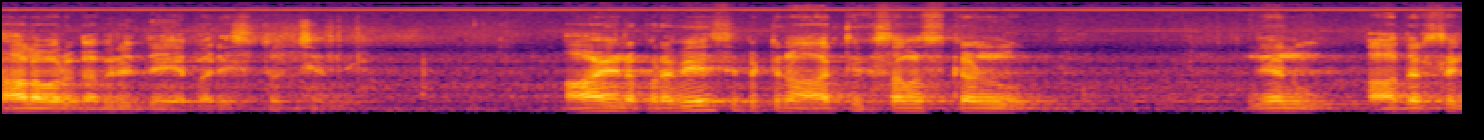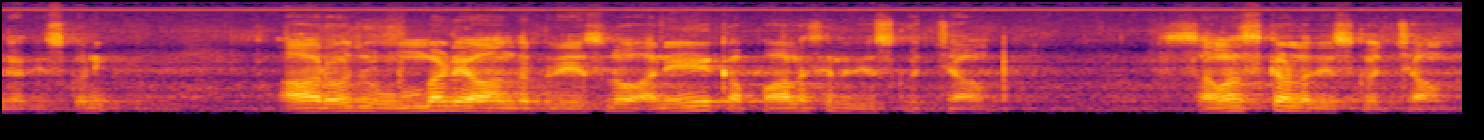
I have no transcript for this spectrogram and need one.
చాలా వరకు అభివృద్ధి అయ్యే పరిస్థితి వచ్చింది. ఆయన ప్రవేశపెట్టిన ఆర్థిక సంస్కరణను నేను ఆదర్శంగా తీసుకొని ఆ రోజు ఉమ్మడి ఆంధ్రప్రదేశ్లో అనేక పాలసీలు తీసుకొచ్చాం. సంస్కరణలు తీసుకొచ్చాం.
